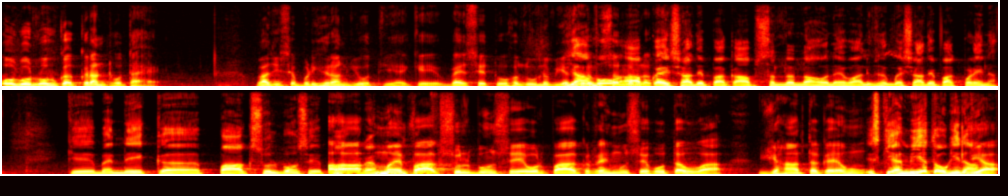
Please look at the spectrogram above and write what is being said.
اور وہ روح کا کرنٹ ہوتا ہے۔ غازی سے بڑی حیرانگی ہوتی ہے کہ ویسے تو حضور نبی اکرم صلی اللہ آپ کا ارشاد پاک آپ صلی اللہ علیہ وآلہ وسلم کا ارشاد پاک پڑھے نا۔ کہ میں نیک پاک سلبوں سے پاک ہاں میں پاک سلبوں سے اور پاک رحموں سے ہوتا ہوا یہاں تک آیا ہوں۔ اس کی اہمیت ہوگی نا؟ یا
